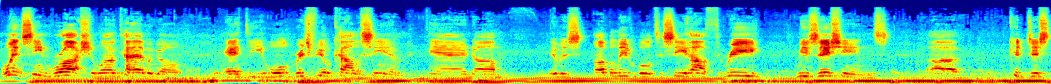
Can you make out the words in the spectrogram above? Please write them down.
I went and seen Rush a long time ago at the old Richfield Coliseum, and um, it was unbelievable to see how three musicians uh, could just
